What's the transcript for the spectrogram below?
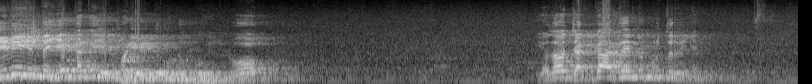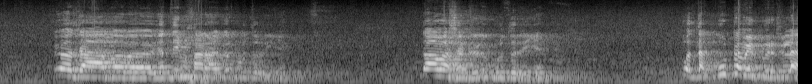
இனி இந்த இயக்கத்தை எப்படி எடுத்துக்கொண்டு போகின்றோம்? ஏதோ ஜக்காத்துன்னு கொடுத்துட்றீங்க. எத்தீம் ஹாராவுக்கு கொடுத்துட்றீங்க. தாவா சென்டருக்கு கொடுத்துட்றீங்க. இப்போ இந்த கூட்டமைப்பு இருக்குல்ல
